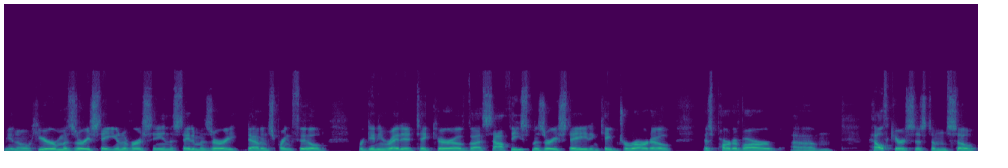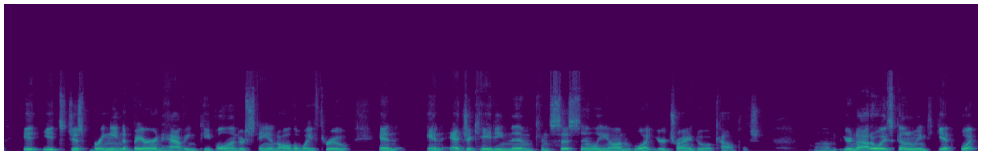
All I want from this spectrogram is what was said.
you know here Missouri State University in the state of Missouri down in Springfield. We're getting ready to take care of uh, Southeast Missouri State and Cape Girardeau as part of our um, healthcare system. So it, it's just bringing to bear and having people understand all the way through and and educating them consistently on what you're trying to accomplish. Um, you're not always going to get what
